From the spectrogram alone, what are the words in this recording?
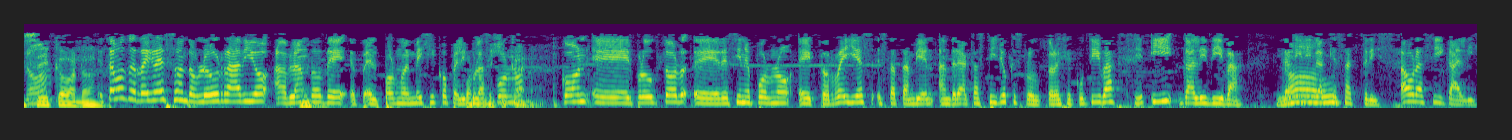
¿no? sí, cómo no. Estamos de regreso en W Radio hablando de eh, el porno en México, películas Porno con eh, el productor eh, de cine porno Héctor Reyes. Está también Andrea Castillo, que es productora ejecutiva, y Gali Diva. Gali. Diva, que es actriz. Ahora sí, Gali.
